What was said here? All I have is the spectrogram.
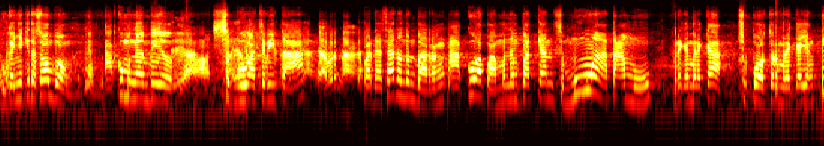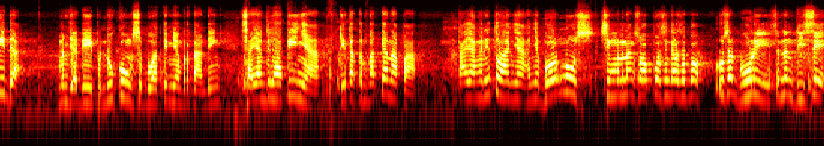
bukannya kita sombong? Aku mengambil Iya. sebuah saya- cerita. Nggak pernah. pada saat nonton bareng aku apa menempatkan semua tamu mereka-mereka supporter mereka yang tidak menjadi pendukung sebuah tim yang bertanding saya ambil hatinya. Kita tempatkan apa? Tayangan itu hanya hanya bonus. Sing menang sopo sing kalah sopo urusan buri seneng dhisik.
